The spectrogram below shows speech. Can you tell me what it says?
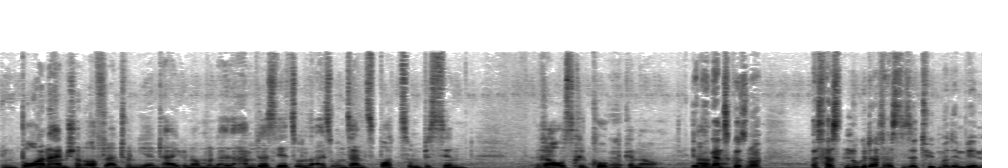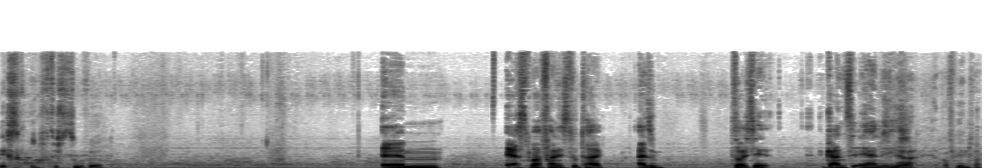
in Bornheim schon oft an Turnieren teilgenommen und also haben das jetzt als unseren Spot so ein bisschen rausgeguckt, genau. Ja, aber, ganz kurz noch, was hast denn du gedacht, als dieser Typ mit dem BMX auf dich zufährt? Ähm, erstmal fand ich es total, also soll ich dir ganz ehrlich, auf jeden Fall.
